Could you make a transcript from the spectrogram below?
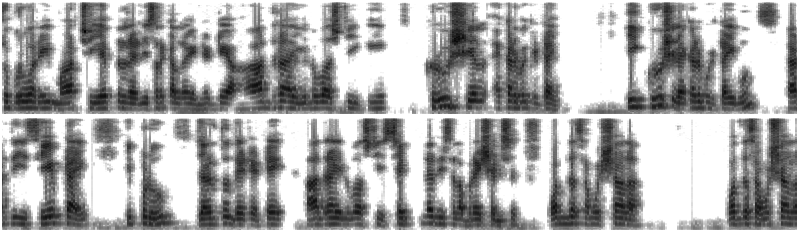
ఫిబ్రవరి మార్చి ఏప్రిల్ అనేసరికల్లా ఏంటంటే ఆంధ్ర యూనివర్సిటీకి క్రూషియల్ అకాడమిక్ టైం. ఈ crucial academic time at the same time ఇప్పుడు జరుగుతుంది ఏంటంటే ఆంధ్ర యూనివర్సిటీ సెంటనరీ సెలబ్రేషన్స్. వంద సంవత్సరాల వంద సంవత్సరాల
